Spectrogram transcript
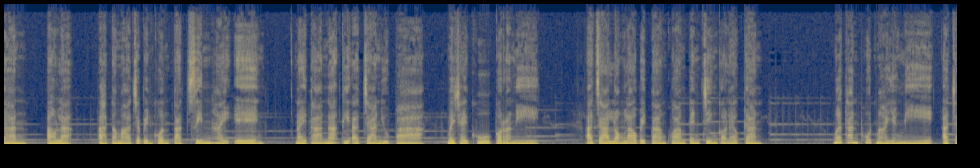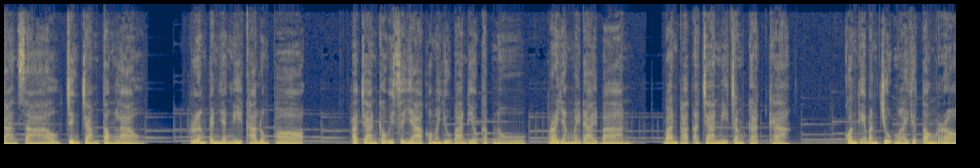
กัน เอาละอาตมาจะเป็นคนตัดสินให้เอง ในฐานะที่อาจารย์ยุพาไม่ใช่คู่กรณี อาจารย์ลองเล่าไปตามความเป็นจริงก่อนแล้วกัน เมื่อท่านพูดมาอย่างนี้ อาจารย์สาวจึงจำต้องเล่า เรื่องเป็นอย่างนี้ค่ะหลวงพ่อ อาจารย์กวิษยาเข้ามาอยู่บ้านเดียวกับหนู เพราะยังไม่ได้บ้าน บ้านพักอาจารย์มีจำกัดค่ะ คนที่บรรจุใหม่จะต้องรอ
